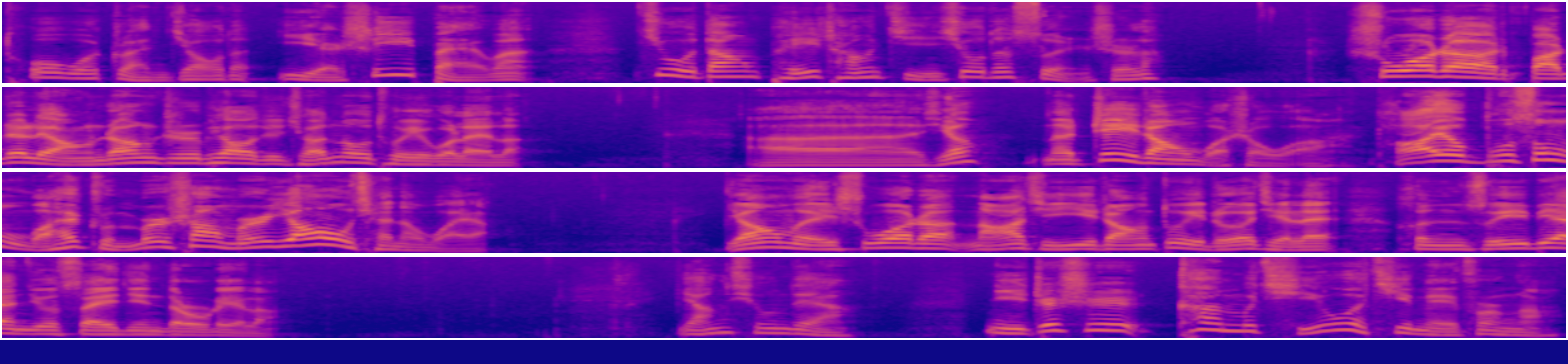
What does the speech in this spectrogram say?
托我转交的，也是一百万，就当赔偿锦绣的损失了。”说着，把这两张支票就全都推过来了。啊，行，那这张我收啊。他要不送，我还准备上门要去呢。我呀，杨伟说着，拿起一张对折起来，很随便就塞进兜里了。杨兄弟啊，你这是看不起我季美凤啊？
